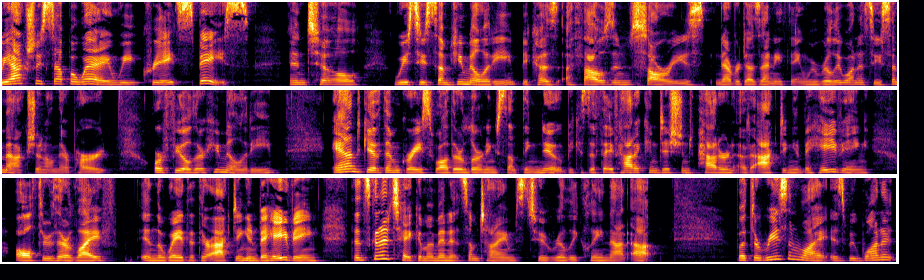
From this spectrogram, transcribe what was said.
we actually step away and we create space until we see some humility because a thousand sorries never does anything. We really want to see some action on their part or feel their humility and give them grace while they're learning something new. Because if they've had a conditioned pattern of acting and behaving all through their life in the way that they're acting and behaving, then it's going to take them a minute sometimes to really clean that up. But the reason why is we want it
